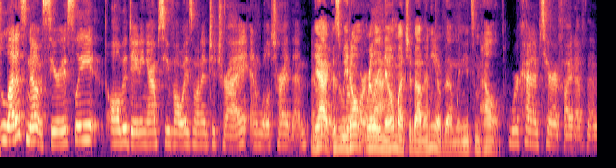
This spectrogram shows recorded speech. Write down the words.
Let us know seriously all the dating apps you've always wanted to try, and we'll try them. yeah, we'll because we don't really back. know much about any of them. We need some help. We're kind of terrified of them,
